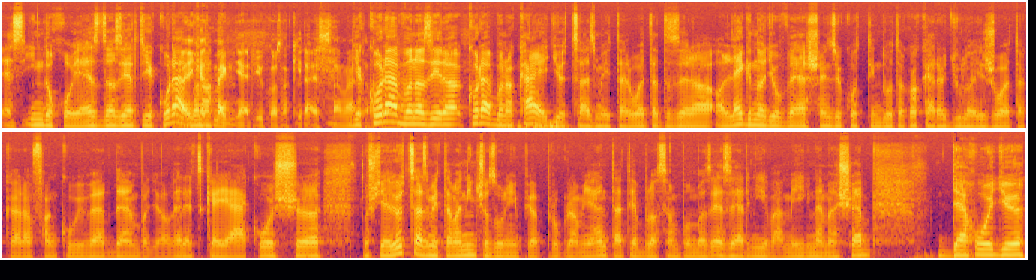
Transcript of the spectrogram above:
ez indokolja ezt, de azért ugye korábban... Melyiket A, megnyerjük az a királyszámát. ugye korábban azért a, korábban a K1 500 méter volt, tehát azért a, a legnagyobb versenyzők ott indultak, akár a Gyulai Zsolt, akár a Fankói Verden, vagy a Verecke Jákos. Most ugye 500 méter már nincs az olimpia programján, tehát ebből a szempontból az 1000 nyilván még nemesebb, de hogy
